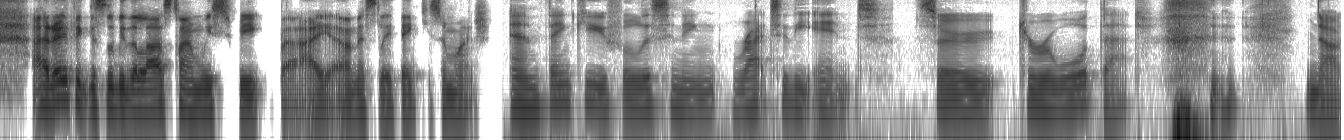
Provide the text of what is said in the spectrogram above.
I don't think this will be the last time we speak, but I honestly thank you so much. And thank you for listening right to the end. So, to reward that, no,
